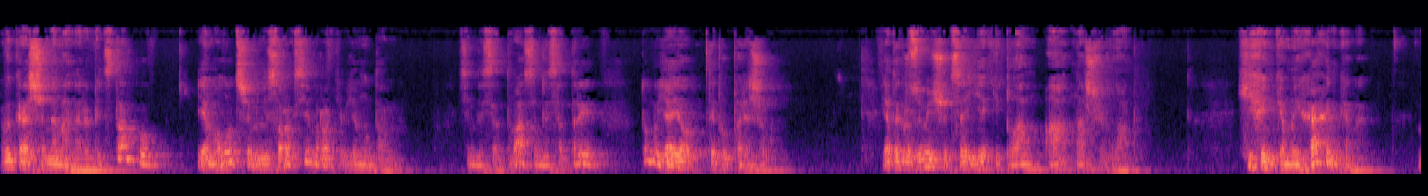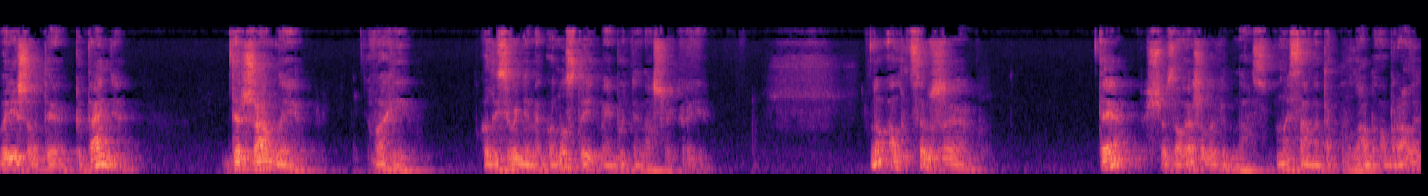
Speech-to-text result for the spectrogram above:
Ви краще на мене робіть ставку. Я молодший, мені 47 років, йому там 72-73, тому я його типу пережив. Я так розумію, що це є і план А нашої влади. Хіхеньками і хахеньками вирішувати питання державної ваги, коли сьогодні на кону стоїть майбутнє нашої країни. Ну, але це вже те, що залежало від нас. Ми саме таку владу обрали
